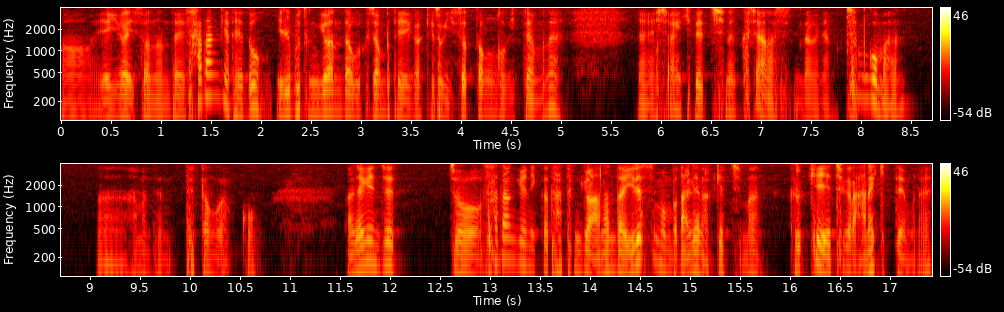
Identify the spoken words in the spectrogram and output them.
어, 얘기가 있었는데 4단계 돼도 일부 등교한다고 그 전부터 얘기가 계속 있었던 거기 때문에 예, 시장의 기대치는 크지 않았습니다. 그냥 참고만 어, 하면 된- 됐던 거였고 만약에 이제 저 4단계니까 다 등교 안 한다 이랬으면 뭐 난리 났겠지만 그렇게 예측을 안 했기 때문에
